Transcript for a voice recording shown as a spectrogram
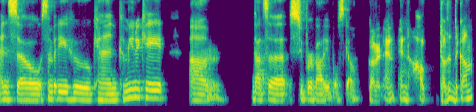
and so somebody who can communicate, um, that's a super valuable skill. Got it. And and how does it become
